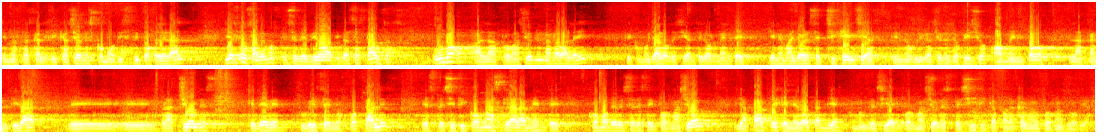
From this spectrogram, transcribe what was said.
en nuestras calificaciones como Distrito Federal, y esto sabemos que se debió a diversas causas. Uno, a la aprobación de una nueva ley, que como ya lo decía anteriormente, tiene mayores exigencias en obligaciones de oficio, aumentó la cantidad de eh, fracciones que deben subirse en los portales, especificó más claramente cómo debe ser esta información y aparte generó también, como les decía, información específica para cada uno de los órganos de gobierno.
